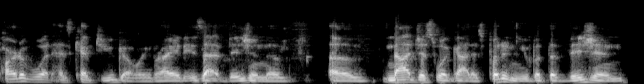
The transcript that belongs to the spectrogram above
part of what has kept you going, right? Is that vision of of not just what God has put in you, but the vision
